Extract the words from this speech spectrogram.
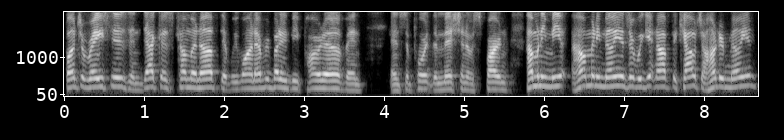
bunch of races and DEKA's coming up that we want everybody to be part of and and support the mission of Spartan. How many how many millions are we getting off the couch? A hundred million.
